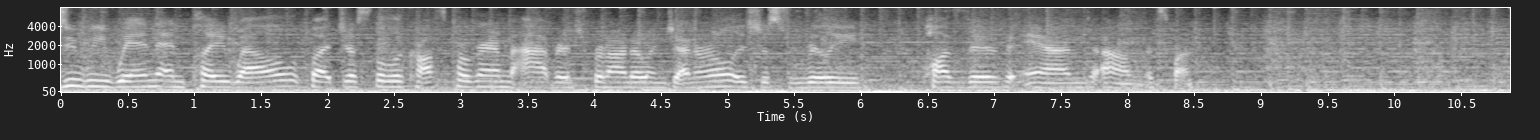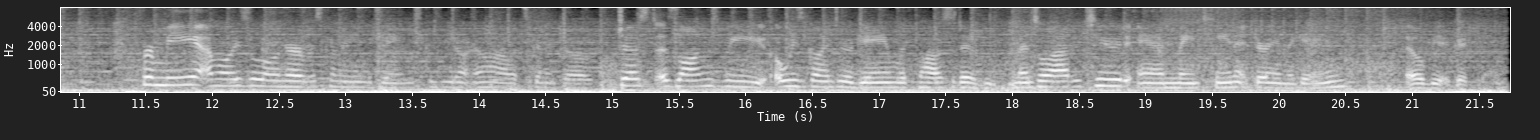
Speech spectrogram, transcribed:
do we win and play well, but just the lacrosse program at Rancho Bernardo in general is just really positive and um, it's fun. For me, I'm always a little nervous coming into games because you don't know how it's going to go. Just as long as we always go into a game with positive mental attitude and maintain it during the game, it will be a good game.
